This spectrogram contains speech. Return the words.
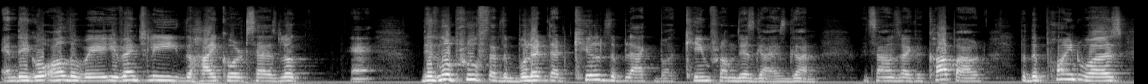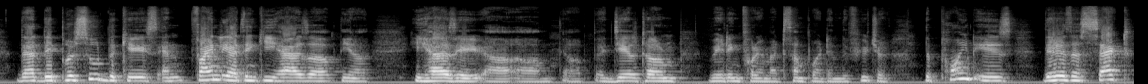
and they go all the way. Eventually, the high court says, "Look, eh, there's no proof that the bullet that killed the black buck came from this guy's gun." It sounds like a cop out, But the point was that they pursued the case, and finally, I think he has a you know he has a, uh, um, a jail term waiting for him at some point in the future. The point is there is a sect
